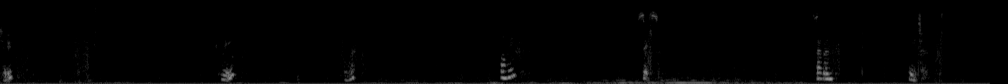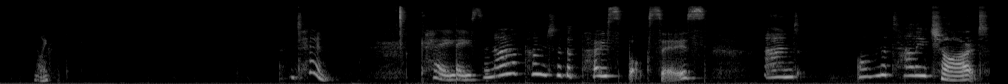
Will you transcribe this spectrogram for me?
Two. Three. Four. Five. Six. Seven. Eight. Nine. And ten. Okay, so now I've come to the post boxes and on the tally chart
